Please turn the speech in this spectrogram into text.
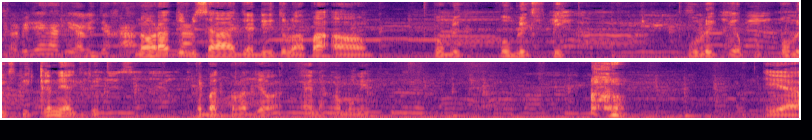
Tapi dia nggak tinggal di Jakarta. Nora tuh bisa jadi itu loh apa uh, public public speak public public speaker ya gitu. Hebat banget dia, enak ngomongnya. Iya.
